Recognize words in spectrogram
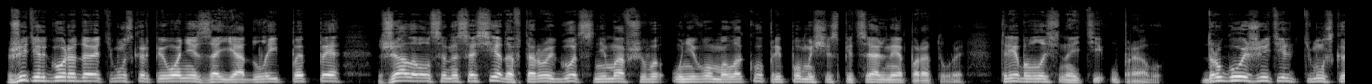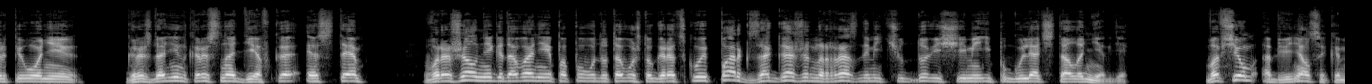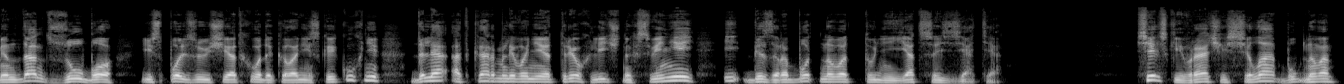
Житель города Тьму Скорпионе, заядлый ПП, жаловался на соседа, второй год снимавшего у него молоко при помощи специальной аппаратуры. Требовалось найти управу. Другой житель Тьму Скорпионе, гражданин Краснодевка, СТ, выражал негодование по поводу того, что городской парк загажен разными чудовищами и погулять стало негде. Во всем обвинялся комендант Зубо, использующий отходы колонистской кухни для откармливания трех личных свиней и безработного тунеядца-зятя. Сельский врач из села Бубново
